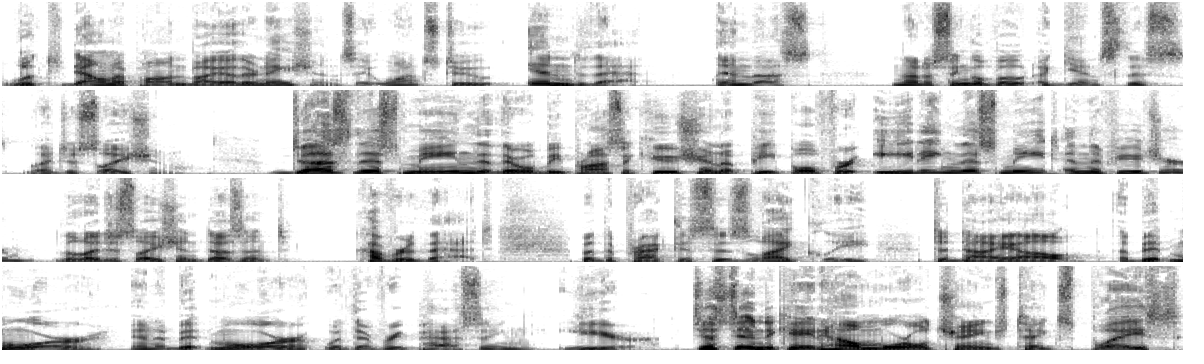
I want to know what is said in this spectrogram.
looked down upon by other nations. It wants to end that, and thus, not a single vote against this legislation. Does this mean that there will be prosecution of people for eating this meat in the future? The legislation doesn't cover that, but the practice is likely to die out a bit more and a bit more with every passing year. Just to indicate how moral change takes place,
